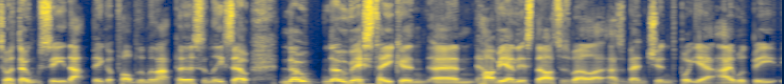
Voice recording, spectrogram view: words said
So I don't see that big a problem with that personally. So no no risk taken. Um, Harvey Elliott starts as well, as mentioned. But yeah, I would be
